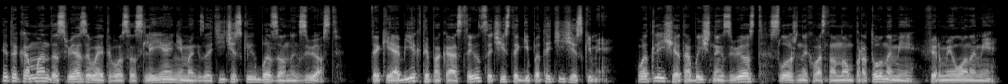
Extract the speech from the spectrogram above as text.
Эта команда связывает его со слиянием экзотических бозонных звезд. Такие объекты пока остаются чисто гипотетическими. В отличие от обычных звезд, сложных в основном протонами, фермионами,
